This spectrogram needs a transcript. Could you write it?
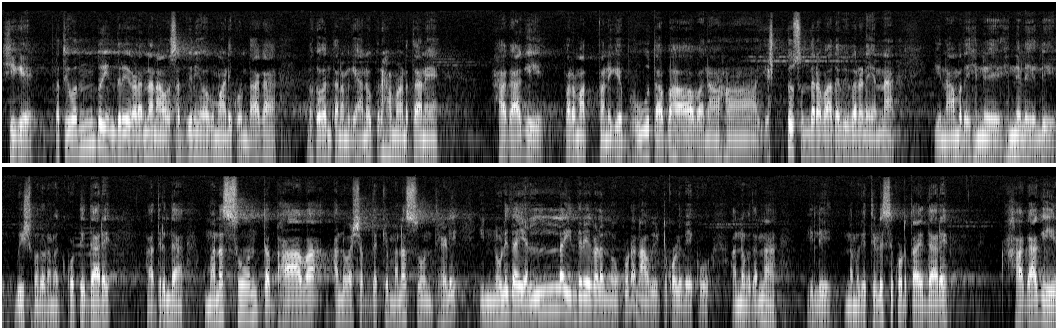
ಹೀಗೆ ಪ್ರತಿಯೊಂದು ಇಂದ್ರಿಯಗಳನ್ನು ನಾವು ಸದ್ವಿನಿಯೋಗ ಮಾಡಿಕೊಂಡಾಗ ಭಗವಂತ ನಮಗೆ ಅನುಗ್ರಹ ಮಾಡ್ತಾನೆ. ಹಾಗಾಗಿ ಪರಮಾತ್ಮನಿಗೆ ಭೂತ ಭಾವನಃ ಎಷ್ಟು ಸುಂದರವಾದ ವಿವರಣೆಯನ್ನು ಈ ನಾಮದ ಹಿನ್ನೆ, ಹಿನ್ನೆಲೆಯಲ್ಲಿ ಭೀಷ್ಮರು ನಮಗೆ ಕೊಟ್ಟಿದ್ದಾರೆ. ಆದ್ದರಿಂದ ಮನಸ್ಸು ಅಂತ ಭಾವ ಅನ್ನುವ ಶಬ್ದಕ್ಕೆ ಮನಸ್ಸು ಅಂತ ಹೇಳಿ ಇನ್ನುಳಿದ ಎಲ್ಲ ಇಂದ್ರಿಯಗಳನ್ನು ಕೂಡ ನಾವು ಇಟ್ಟುಕೊಳ್ಬೇಕು ಅನ್ನುವುದನ್ನು ಇಲ್ಲಿ ನಮಗೆ ತಿಳಿಸಿಕೊಡ್ತಾ ಇದ್ದಾರೆ. ಹಾಗಾಗಿ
